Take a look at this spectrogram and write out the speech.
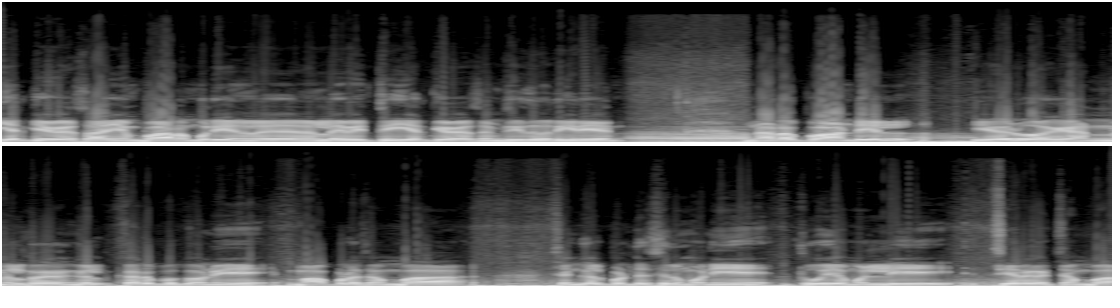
இயற்கை விவசாயம் பாரம்பரிய நிலை நிலை வைத்து இயற்கை விவசாயம் செய்து வருகிறேன். நடப்பாண்டில் ஏழு வகையான நெல் ரகங்கள் கருப்பு கவுனி மாப்பிள சம்பா செங்கல்பட்டு சிறுமணி தூயமல்லி சீரகச்சம்பா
